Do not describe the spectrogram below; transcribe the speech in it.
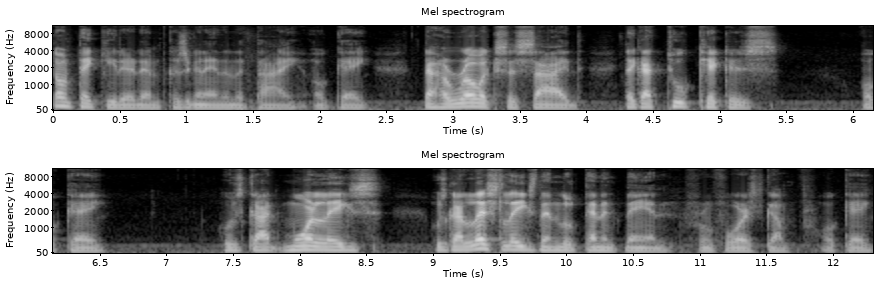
Don't take either of them because you're going to end in a tie, okay? The heroics aside, they got two kickers, okay, who's got more legs, who's got less legs than Lieutenant Dan from Forrest Gump. Okay,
